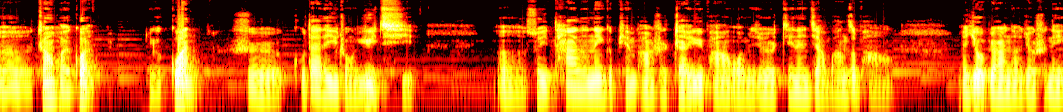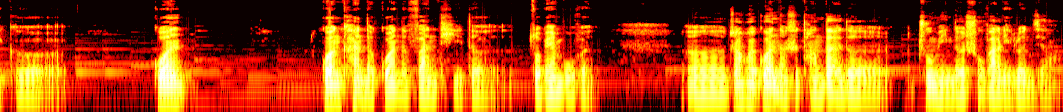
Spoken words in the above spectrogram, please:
呃张怀灌，这个“灌”是古代的一种玉器，呃，所以它的那个偏旁是窄玉旁，我们就是今天讲王字旁。那右边呢，就是那个“观”，观看的“观”的繁体的左边部分。呃，张怀灌呢是唐代的著名的书法理论家，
